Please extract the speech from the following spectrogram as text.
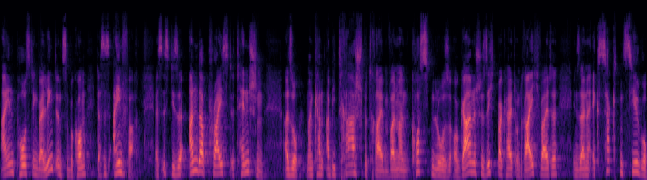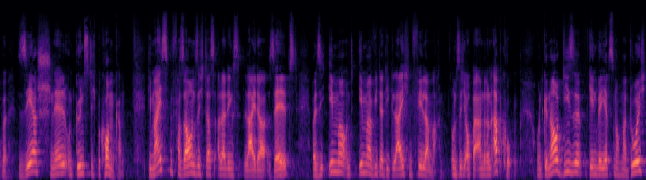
ein Posting bei LinkedIn zu bekommen, das ist einfach. Es ist diese underpriced attention. Also man kann Arbitrage betreiben, weil man kostenlose organische Sichtbarkeit und Reichweite in seiner exakten Zielgruppe sehr schnell und günstig bekommen kann. Die meisten versauen sich das allerdings leider selbst, weil sie immer und immer wieder die gleichen Fehler machen und sich auch bei anderen abgucken. Und genau diese gehen wir jetzt nochmal durch,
